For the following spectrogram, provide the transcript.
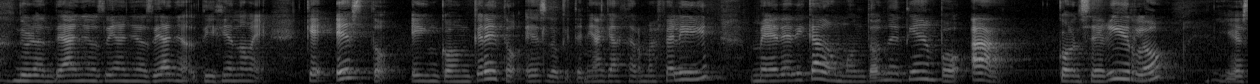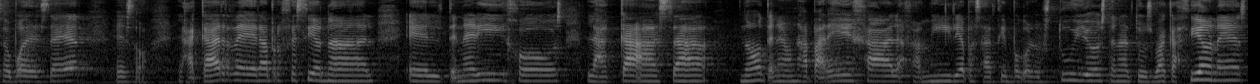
durante años y años y años diciéndome que esto en concreto es lo que tenía que hacerme feliz, me he dedicado un montón de tiempo a conseguirlo y eso puede ser eso, la carrera profesional, el tener hijos, la casa, ¿no? Tener una pareja, la familia, pasar tiempo con los tuyos, tener tus vacaciones.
